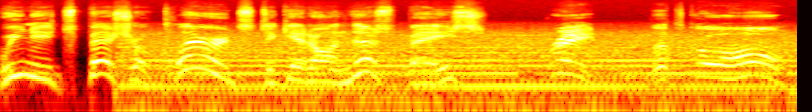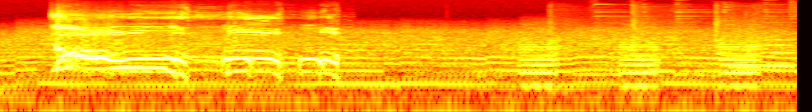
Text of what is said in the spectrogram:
We need special clearance to get on this base. Great. Let's go home. Oh!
